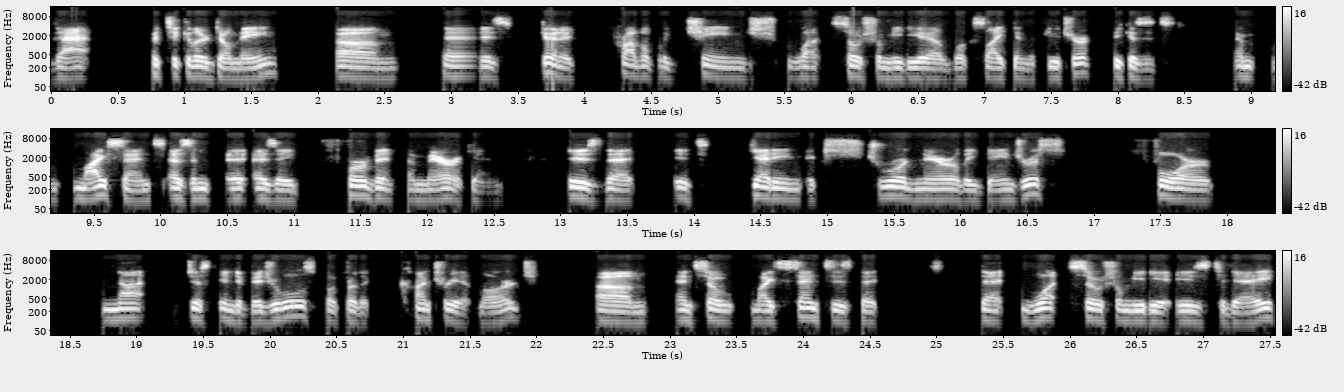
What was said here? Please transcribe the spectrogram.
that particular domain um, that is going to probably change what social media looks like in the future because it's my sense as an as a fervent American is that it's getting extraordinarily dangerous for not just individuals but for the country at large. Um, and so my sense is that that what social media is today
